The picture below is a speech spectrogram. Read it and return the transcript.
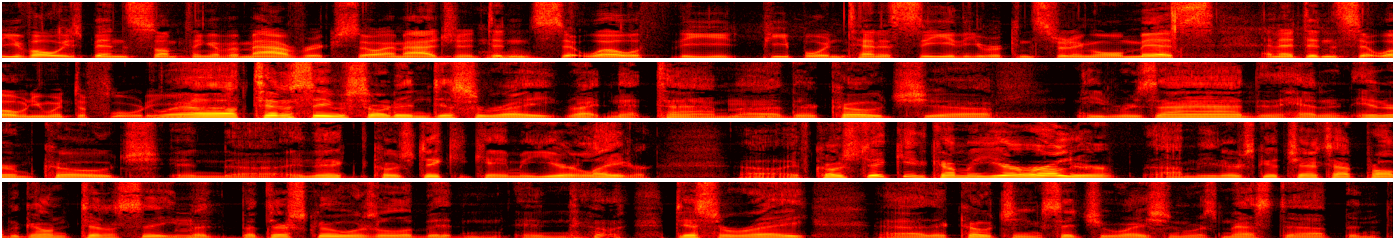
You've always been something of a maverick, so I imagine it didn't sit well with the people in Tennessee that you were considering Ole Miss, and it didn't sit well when you went to Florida. Well, Tennessee was sort of in disarray right in that time. Mm-hmm. Uh, their coach uh, he resigned, and they had an interim coach, and uh, and then Coach Dickey came a year later. Uh, if Coach Dickey had come a year earlier, I mean, there's a good chance I'd probably gone to Tennessee. Mm-hmm. But but their school was a little bit in, in disarray. Uh, their coaching situation was messed up, and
